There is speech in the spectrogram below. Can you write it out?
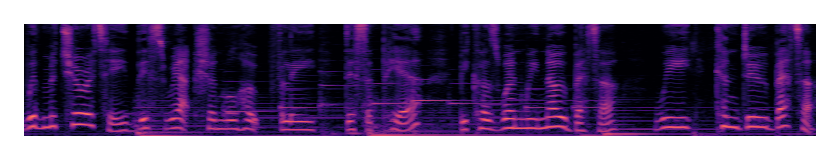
With maturity, this reaction will hopefully disappear because when we know better, we can do better.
